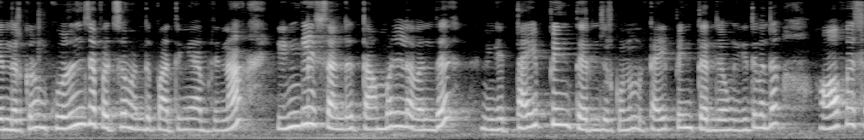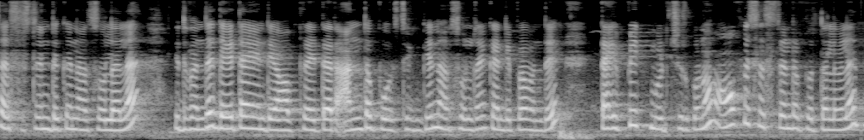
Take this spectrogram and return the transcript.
இருந்திருக்கணும். குறைஞ்சபட்சம் வந்து பார்த்திங்க அப்படின்னா இங்கிலீஷ் அண்டு தமிழில் வந்து நீங்கள் டைப்பிங் தெரிஞ்சிருக்கணும். டைப்பிங் தெரிஞ்சவங்க இது வந்து ஆஃபீஸ் அசிஸ்டண்ட்டுக்கு நான் சொல்லலை. இது வந்து டேட்டா என்ட்ரி ஆப்ரேட்டர் அந்த போஸ்டிங்க்கு நான் சொல்கிறேன் கண்டிப்பாக வந்து டைப்பிங் முடிச்சிருக்கணும். ஆஃபீஸ் அசிஸ்டண்ட்டை பொறுத்தளவில்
